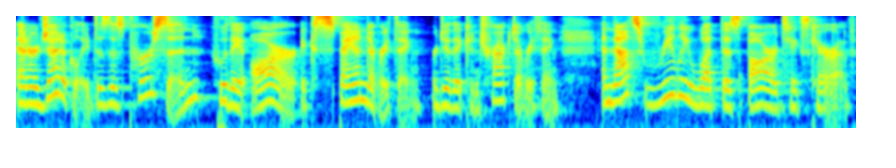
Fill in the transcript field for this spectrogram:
energetically. Does this person, who they are, expand everything or do they contract everything? And that's really what this bar takes care of.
